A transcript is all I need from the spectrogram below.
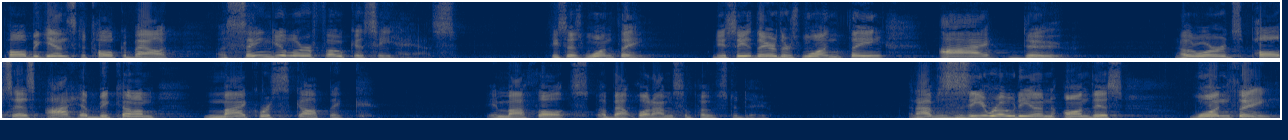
Paul begins to talk about a singular focus he has. He says, One thing do you see it there? There's one thing I do. In other words, Paul says, I have become microscopic in my thoughts about what I'm supposed to do. And I've zeroed in on this one thing.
